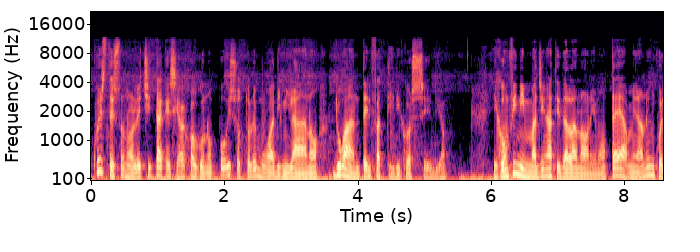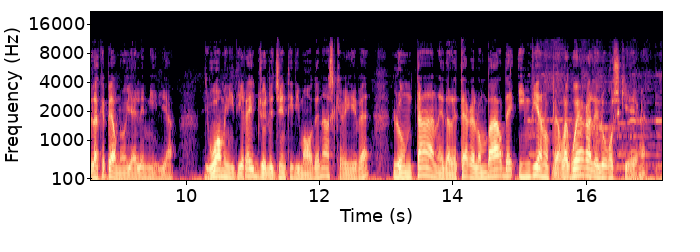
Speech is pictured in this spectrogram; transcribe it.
Queste sono le città che si raccolgono poi sotto le mura di Milano durante il fatidico assedio. I confini immaginati dall'anonimo terminano in quella che per noi è l'Emilia. Gli uomini di Reggio e le genti di Modena, scrive, lontane dalle terre lombarde, inviano per la guerra le loro schiere.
